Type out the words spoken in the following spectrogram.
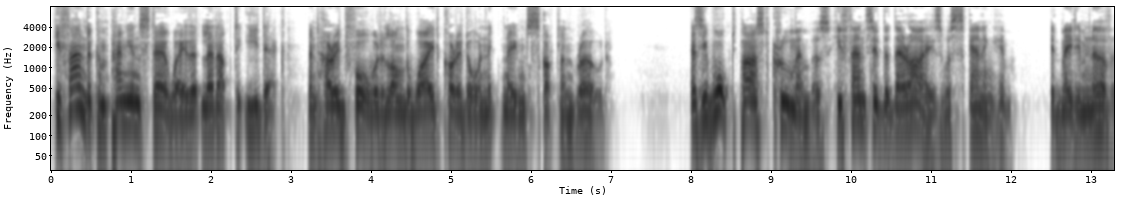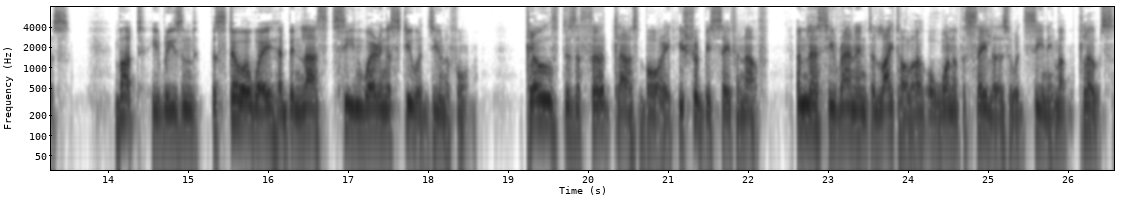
He found a companion stairway that led up to E deck and hurried forward along the wide corridor nicknamed Scotland Road. As he walked past crew members, he fancied that their eyes were scanning him. It made him nervous. But, he reasoned, the stowaway had been last seen wearing a steward's uniform. Clothed as a third class boy, he should be safe enough, unless he ran into Lightoller or one of the sailors who had seen him up close.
